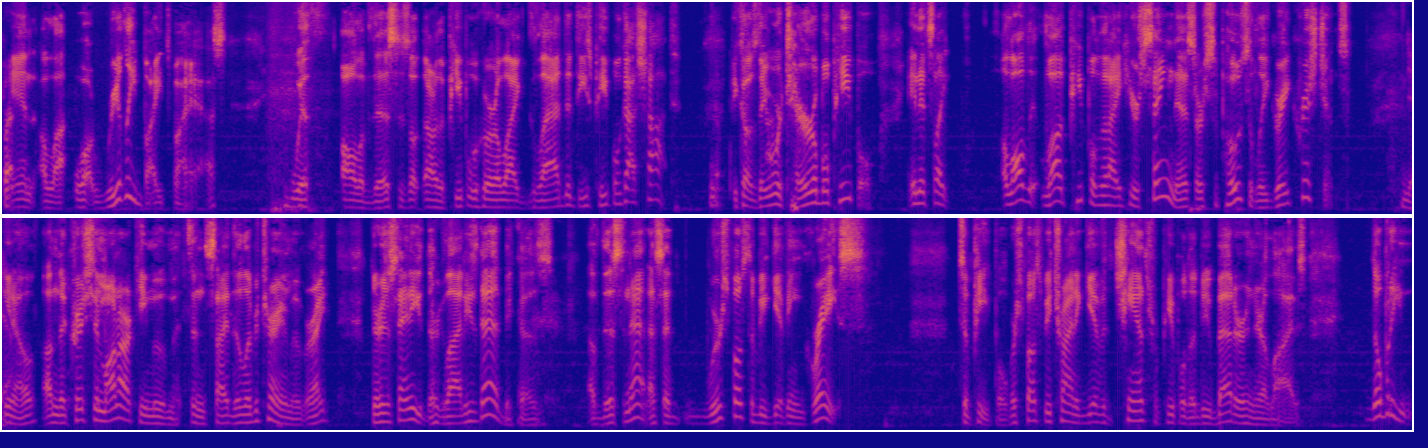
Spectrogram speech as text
But- and a lot. What really bites my ass with all of this is are the people who are like glad that these people got shot because they were terrible people. And it's like a lot, of, a lot of people that I hear saying this are supposedly great Christians Yeah. you know, on the Christian monarchy movement inside the libertarian movement, right? They're just saying he- they're glad he's dead because of this and that. I said, we're supposed to be giving grace to people. We're supposed to be trying to give a chance for people to do better in their lives. Nobody,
